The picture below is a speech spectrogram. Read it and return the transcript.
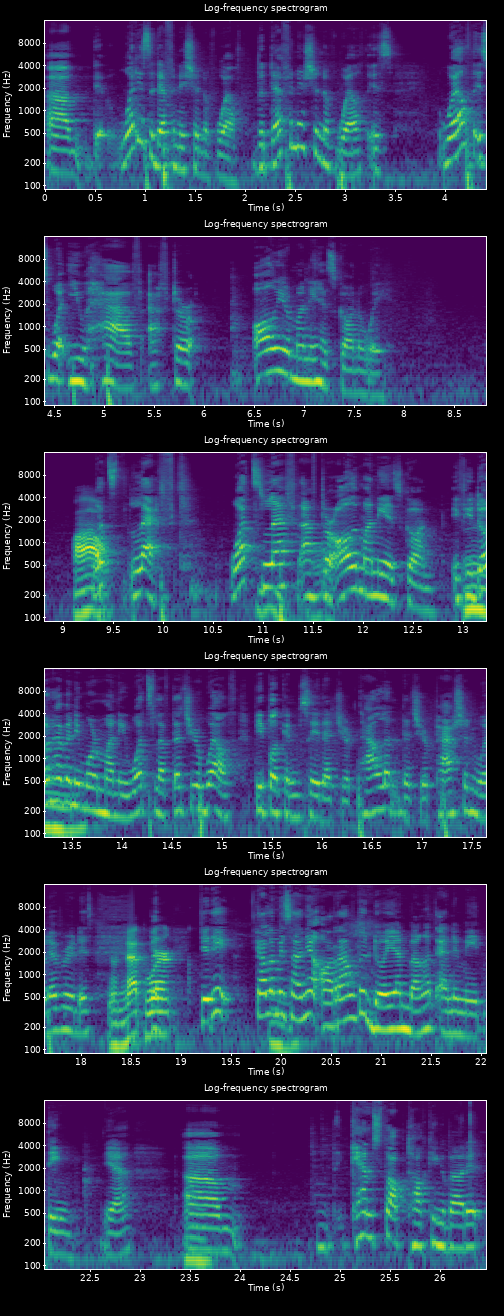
Um, what is the definition of wealth? The definition of wealth is wealth is what you have after all your money has gone away. Wow. What's left? What's left after all the money is gone? If you mm. don't have any more money, what's left? That's your wealth. People can say that's your talent, that's your passion, whatever it is. Your network. But, jadi kalau misalnya orang tuh doyan banget animating, ya, yeah, um, can't stop talking about it,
